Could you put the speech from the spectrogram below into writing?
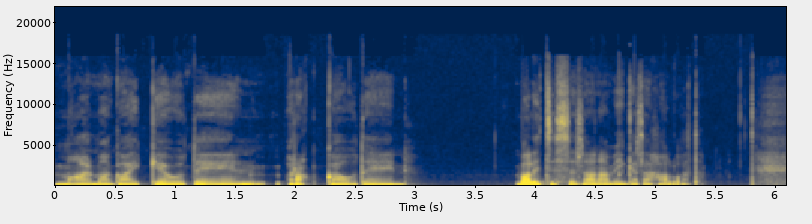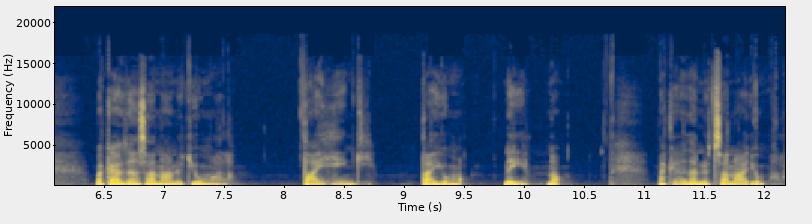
maailmankaikkeuteen, rakkauteen. Valitse se sana, minkä sä haluat. Mä käytän sanaa nyt Jumala. Tai henki. Tai Jumala. Niin, no. Mä käytän nyt sanaa Jumala.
